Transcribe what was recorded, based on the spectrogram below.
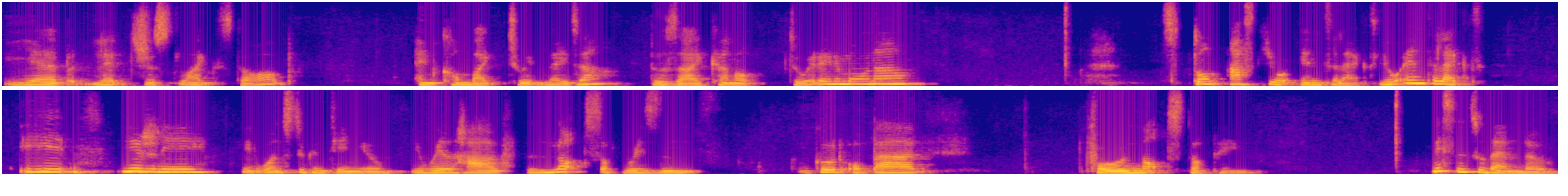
yeah, but let's just like stop and come back to it later because I cannot do it anymore now. So don't ask your intellect. Your intellect, it usually it wants to continue. You will have lots of reasons, good or bad, for not stopping. Listen to them though,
